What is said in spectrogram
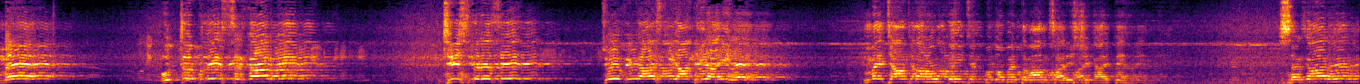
मैं उत्तर प्रदेश सरकार में जिस तरह से जो विकास की आंधी आई है, मैं जानता हूँ कई जनपदों में तमाम सारी शिकायतें हैं। सरकार है,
